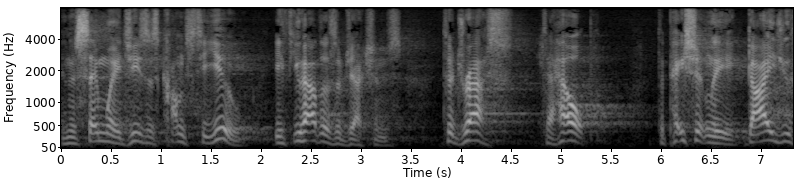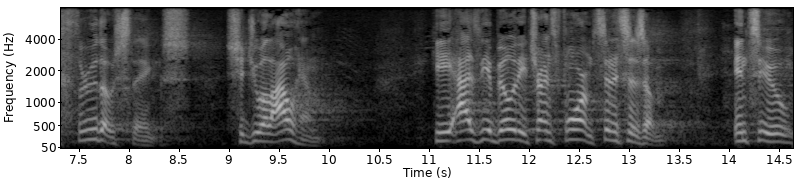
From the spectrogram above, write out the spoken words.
In the same way, Jesus comes to you, if you have those objections, to address, to help, to patiently guide you through those things, should you allow Him. He has the ability to transform cynicism into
